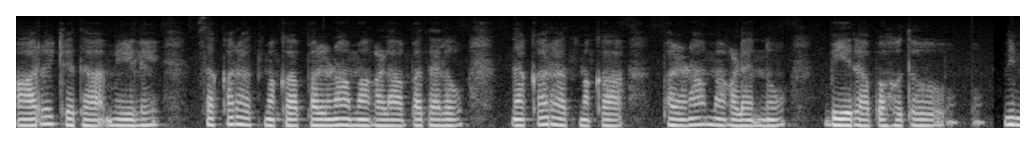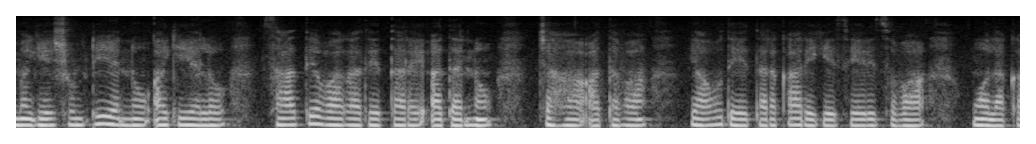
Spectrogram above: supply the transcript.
ಆರೋಗ್ಯದ ಮೇಲೆ ಸಕಾರಾತ್ಮಕ ಪರಿಣಾಮಗಳ ಬದಲು ನಕಾರಾತ್ಮಕ ಪರಿಣಾಮಗಳನ್ನು ಬೀರಬಹುದು. ನಿಮಗೆ ಶುಂಠಿಯನ್ನು ಅಗಿಯಲು ಸಾಧ್ಯವಾಗದಿದ್ದರೆ ಅದನ್ನು ಚಹಾ ಅಥವಾ ಯಾವುದೇ ತರಕಾರಿಗೆ ಸೇರಿಸುವ ಮೂಲಕ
